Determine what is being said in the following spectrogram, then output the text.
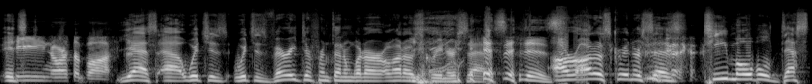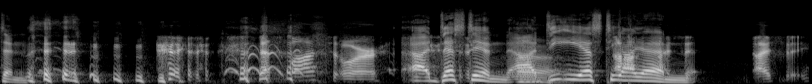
It's T north of Boston. Yes, uh, which is which is very different than what our auto screener says. Yes, it is. Our auto screener says T-Mobile Destin. Despot or Uh, Destin. Uh, Uh, D E S T I N. I see.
